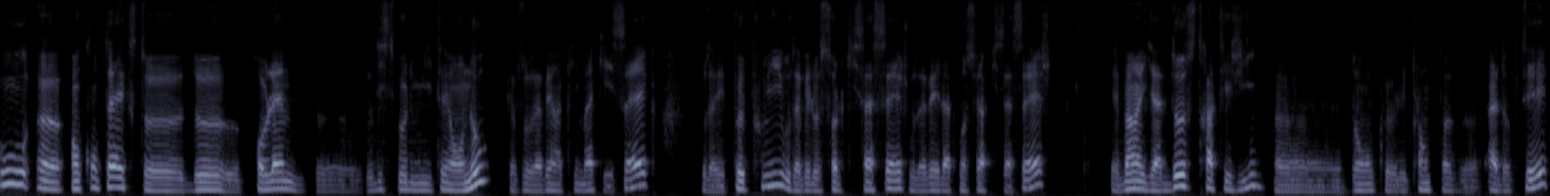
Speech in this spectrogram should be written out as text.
euh, en contexte de problèmes de, de disponibilité en eau, que vous avez un climat qui est sec, vous avez peu de pluie, vous avez le sol qui s'assèche, vous avez l'atmosphère qui s'assèche, eh ben, il y a deux stratégies euh, donc euh, les plantes peuvent adopter.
